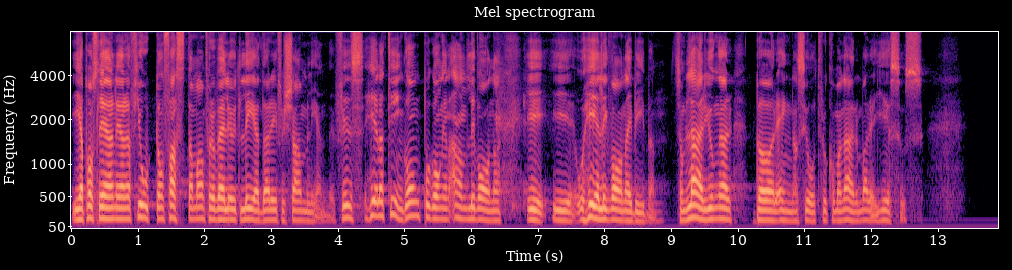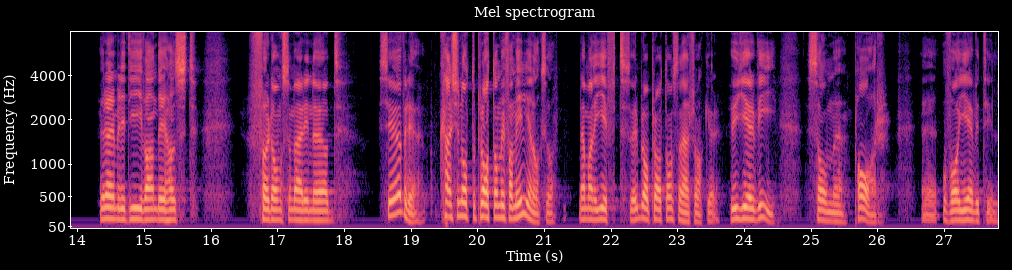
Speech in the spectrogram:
I Apostlagärningarna 14 fastar man för att välja ut ledare i församlingen. Det finns hela tiden, gång på gång, en andlig vana i, i, och helig vana i Bibeln. Som lärjungar bör ägna sig åt för att komma närmare Jesus. Hur är det med ditt givande i höst? För de som är i nöd. Se över det. Kanske något att prata om i familjen också. När man är gift så är det bra att prata om sådana här saker. Hur ger vi som eh, par? Eh, och vad ger vi till?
